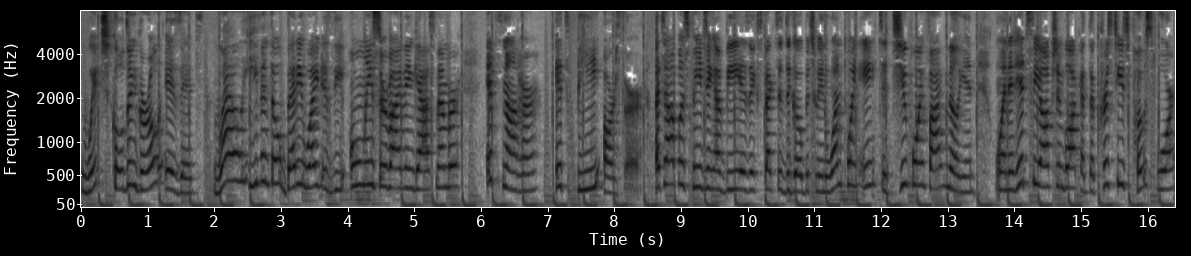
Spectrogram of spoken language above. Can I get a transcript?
Which Golden Girl is it? Well, even though Betty White is the only surviving cast member, it's not her. It's Bea Arthur. A topless painting of Bea is expected to go between 1.8 to 2.5 million when it hits the auction block at the Christie's post-war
